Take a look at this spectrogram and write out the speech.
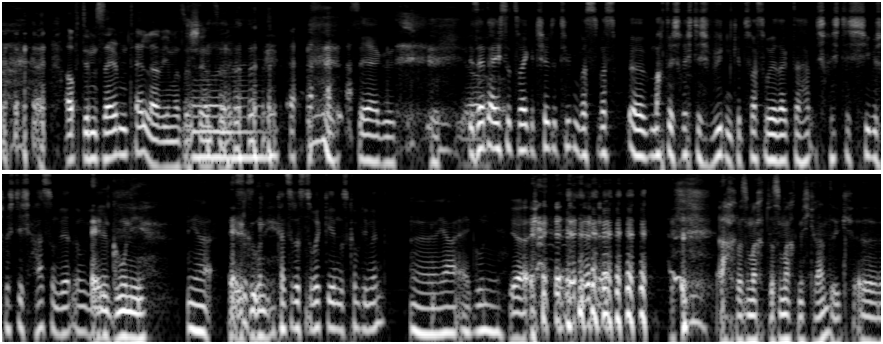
auf demselben Teller, wie man so schön Oh sagt. nein. Sehr gut. Ja. Ihr seid eigentlich so zwei gechillte Typen. Was, was äh, macht euch richtig wütend? Gibt es was, wo ihr sagt, da hab ich richtig, schiebe ich richtig Hass und werde irgendwie. El Guni. Ja, El das, Guni. kannst du das zurückgeben, das Kompliment? äh, ja, El Guni. Ja. Ach, was macht, was macht mich grantig? Äh,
